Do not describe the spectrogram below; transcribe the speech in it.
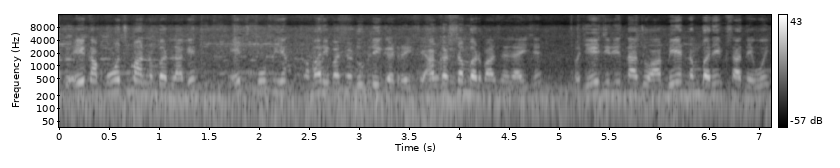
જો એક આ પહોંચમાં નંબર લાગે. એ જ કોપી એક અમારી પાસે ડુપ્લિકેટ રહી છે. આ કસ્ટમર પાસે જાય છે. પછી એ જ રીતના જો આ બે નંબર એક સાથે હોય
